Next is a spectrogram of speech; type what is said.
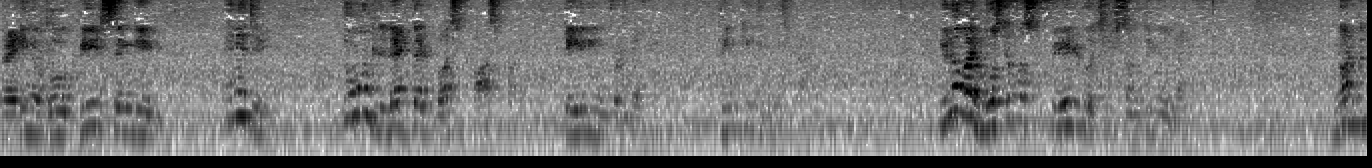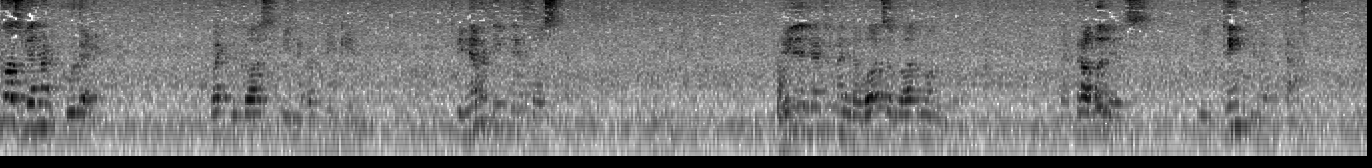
writing a book, be it singing, anything, don't let that bus pass by, tail in front of you, thinking you have. You know why most of us fail to achieve something in life? Not because we are not good at it, but because we never begin. We never take that first step. Ladies and gentlemen, the words of Gautama. The trouble is, you think you have time. You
